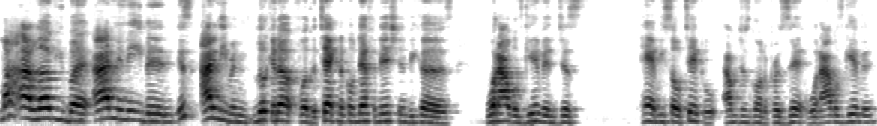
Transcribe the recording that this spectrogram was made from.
My I love you, but I didn't even it's I didn't even look it up for the technical definition because what I was given just had me so tickled. I'm just going to present what I was given.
